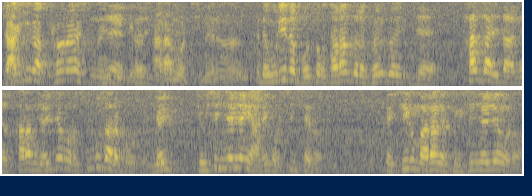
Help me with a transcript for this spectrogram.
자기가 표현할 수 있는 네, 얘기요 그렇죠. 사람으로 치면은 근데 우리는 보통 사람들은 그거 이제 한 살이다 하면 사람 연령으로 스무 살을 보거든요. 열- 정신 연령이 아니고 실제로. 그 지금 말하는 건 정신 연령으로.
